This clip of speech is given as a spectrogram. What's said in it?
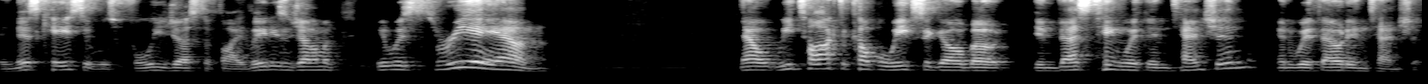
in this case, it was fully justified. Ladies and gentlemen, it was 3 a.m. Now, we talked a couple weeks ago about investing with intention and without intention.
